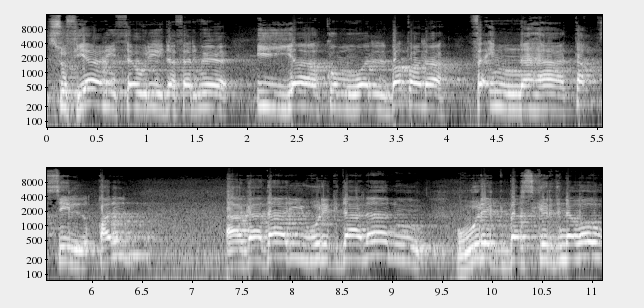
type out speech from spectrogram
سوفیانی ثەوری دەفەرموێ ئیاکم والبطنە فإنها تقسی القلب ئاگاداری ورگدانان و ورگ بەرزکردنەوە و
